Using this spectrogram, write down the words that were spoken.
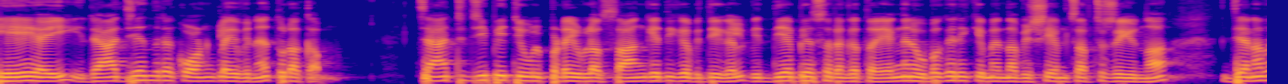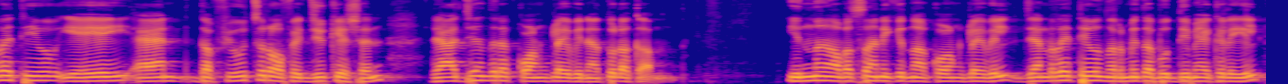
എ ഐ രാജ്യാന്തര കോൺക്ലേവിന് തുടക്കം. ചാറ്റ് ജി പി ടി ഉൾപ്പെടെയുള്ള സാങ്കേതിക വിദ്യകൾ വിദ്യാഭ്യാസ രംഗത്ത് എങ്ങനെ ഉപകരിക്കുമെന്ന വിഷയം ചർച്ച ചെയ്യുന്ന generative A I and the future of education രാജ്യാന്തര കോൺക്ലേവിന് തുടക്കം. ഇന്ന് അവസാനിക്കുന്ന കോൺക്ലേവിൽ ജനറേറ്റീവ് നിർമ്മിത ബുദ്ധി മേഖലയിൽ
